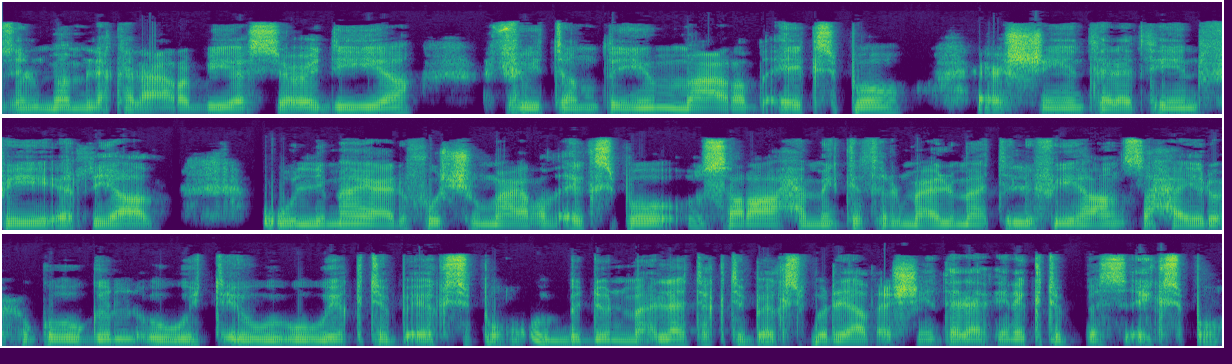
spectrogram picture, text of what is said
فوز المملكة العربية السعودية في تنظيم معرض إكسبو 2030 في الرياض. واللي ما يعرف وش معرض إكسبو صراحة من كثر المعلومات اللي فيها أنصحه يروح جوجل ويكتب إكسبو. بدون ما لا تكتب إكسبو الرياض 2030 اكتب بس إكسبو.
